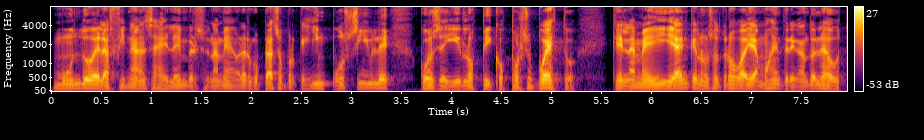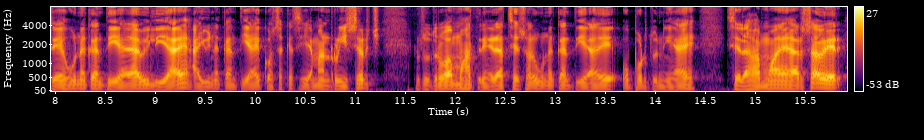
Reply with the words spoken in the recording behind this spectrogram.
mundo de las finanzas es la inversión a mediano y largo plazo porque es imposible conseguir los picos. Por supuesto que en la medida en que nosotros vayamos entregándoles a ustedes una cantidad de habilidades, hay una cantidad de cosas que se llaman research, nosotros vamos a tener acceso a alguna cantidad de oportunidades, se las vamos a dejar saber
